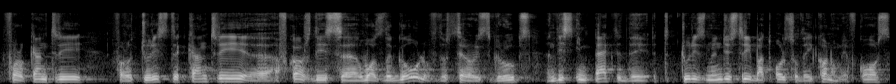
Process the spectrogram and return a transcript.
For a country, for a touristic country, uh, of course, this uh, was the goal of those terrorist groups, and this impacted the tourism industry, but also the economy, of course,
